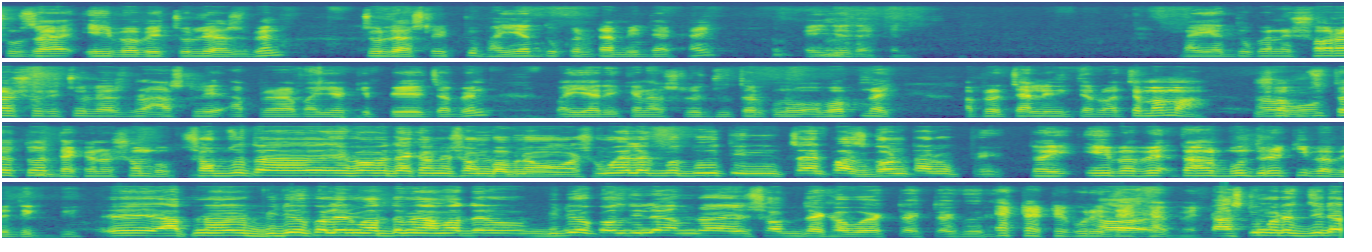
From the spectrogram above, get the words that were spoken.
সোজা এইভাবে চলে আসবেন। চলে আসলে একটু ভাইয়ার দোকানটা আমি দেখাই। এই যে দেখেন। ভাইয়ার দোকানে সরাসরি চলে আসবেন। আসলে আপনারা ভাইয়াকে পেয়ে যাবেন। ভাইয়ার এখানে আসলে জুতার কোনো অভাব নাই। আপনারা চালিয়ে নিতে পারবেন। আচ্ছা মামা হ্যাঁ, সব জুতা তো আর দেখানো সম্ভব সব জুতা এভাবে দেখানো সম্ভব না মামা। সময় লাগবে দুই তিন চার পাঁচ ঘণ্টার উপরে। তো এইভাবে তো আমার বন্ধুরা কীভাবে দেখবে? আপনার ভিডিও কলের মাধ্যমে আমাদের ভিডিও কল দিলে আমরা সব দেখাবো একটা একটা করে। একটা একটা করে দেখাবেন। কাস্টমারের যেটা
